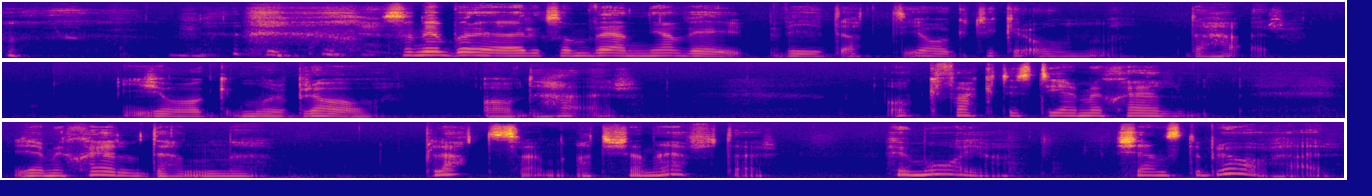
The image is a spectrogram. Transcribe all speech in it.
så nu börjar jag liksom vänja mig vid att jag tycker om det här. Jag mår bra av det här. Och faktiskt ger mig själv, ger mig själv den platsen att känna efter. Hur mår jag? Känns det bra här?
